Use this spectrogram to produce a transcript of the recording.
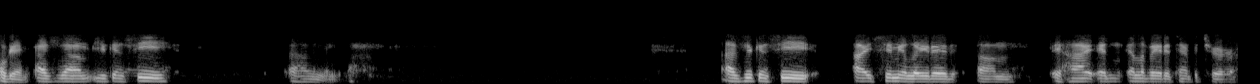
Okay, as um, you can see, um, as you can see, I simulated um, a high and elevated temperature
